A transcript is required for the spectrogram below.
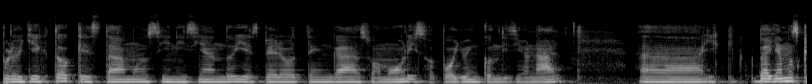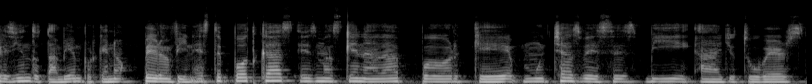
proyecto que estamos iniciando y espero tenga su amor y su apoyo incondicional. Uh, y vayamos creciendo también, ¿por qué no? Pero en fin, este podcast es más que nada porque muchas veces vi a youtubers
